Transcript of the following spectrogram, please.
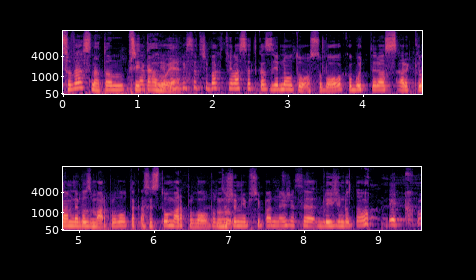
Co vás na tom přitahuje? Tak, by se třeba chtěla setkat s jednou tou osobou, jako buď teda s Arkilem nebo s Marplovou, tak asi s tou Marplovou, protože mně připadne, že se blížím do toho věku.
